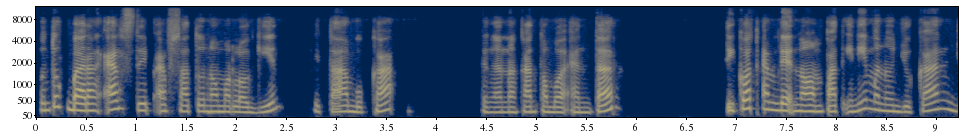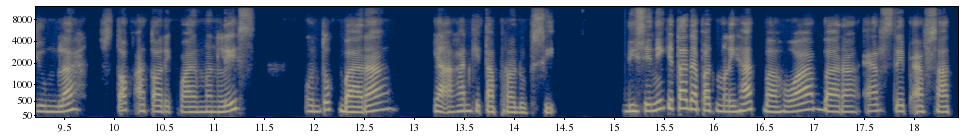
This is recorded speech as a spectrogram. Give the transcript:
Untuk barang Airstrip F1 nomor login, kita buka dengan menekan tombol enter. Di code MD04 ini menunjukkan jumlah stok atau requirement list untuk barang yang akan kita produksi. Di sini kita dapat melihat bahwa barang Airstrip F1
